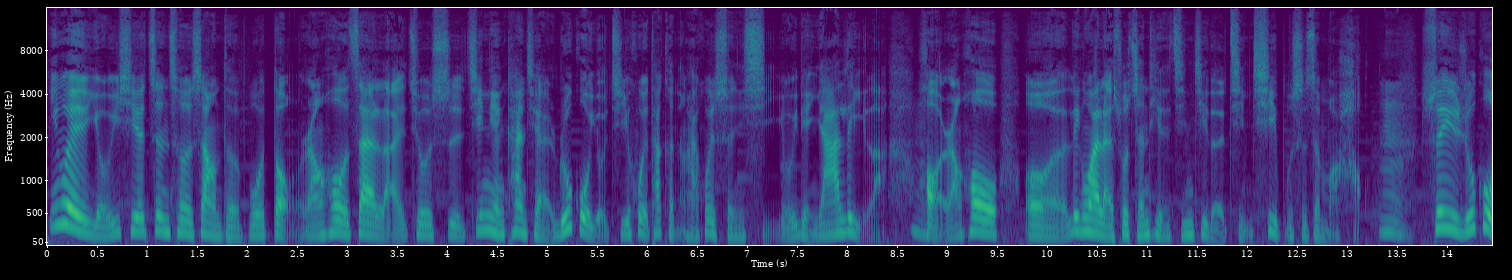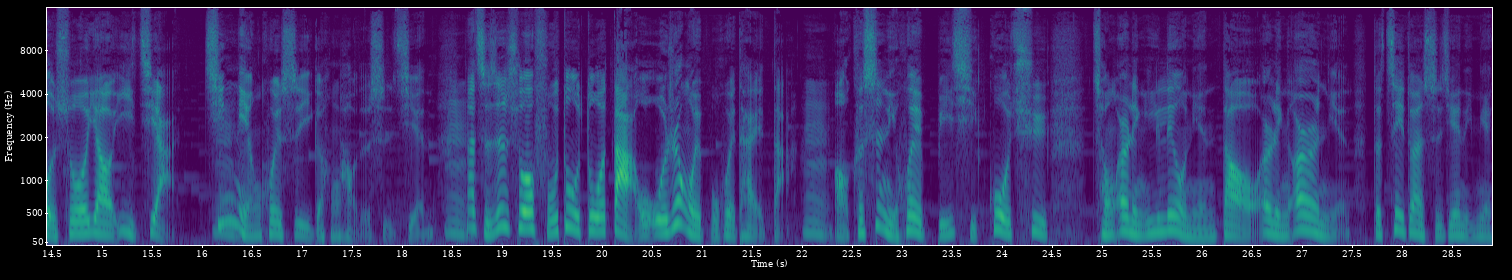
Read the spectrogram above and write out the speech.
因为有一些政策上的波动，然后再来就是今年看起来，如果有机会，它可能还会升息，有一点压力啦。好，然后呃，另外来说，整体的经济的景气不是这么好。嗯，所以如果说要议价。今年会是一个很好的时间，嗯，那只是说幅度多大，我我认为不会太大，嗯，哦，可是你会比起过去从二零一六年到二零二二年的这段时间里面，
